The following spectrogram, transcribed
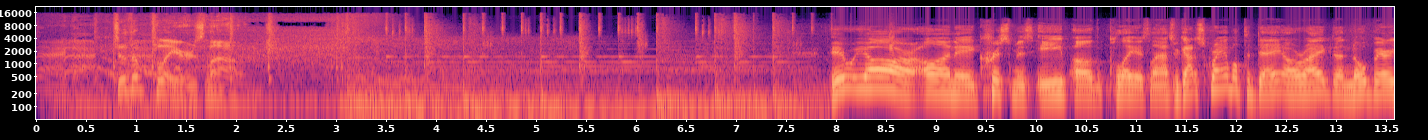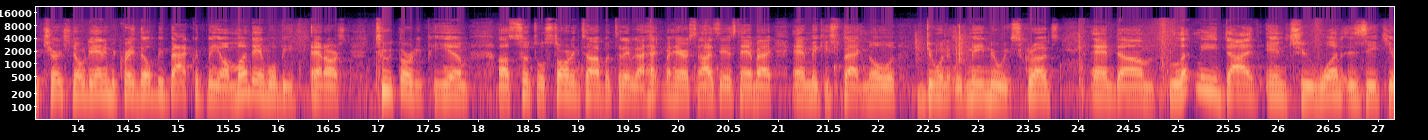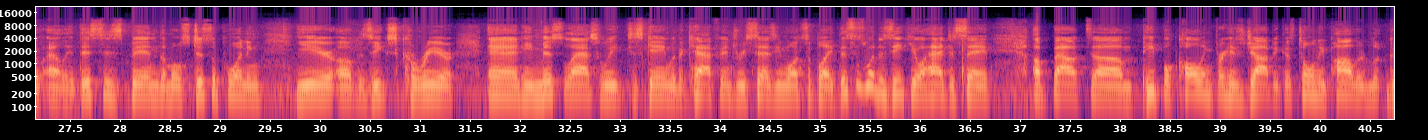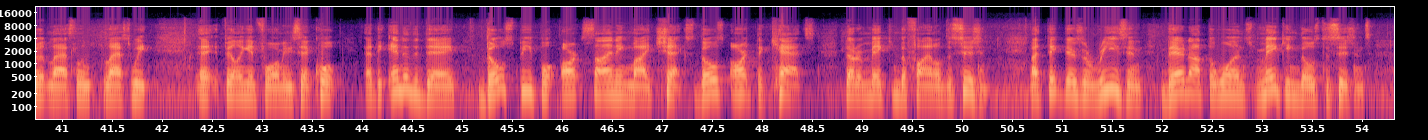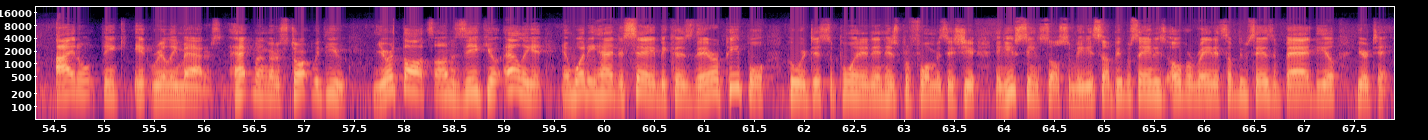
Back to the Players Lounge. Here we are on a Christmas Eve of the Players Lounge. We got a scramble today, all right? Uh, no Barry Church, no Danny McCray. They'll be back with me on Monday, and we'll be at our 2.30 p.m. Uh, Central starting time. But today we got Heckma Harrison, Isaiah Stanback, and Mickey Spagnola doing it with me, Newy Scruggs. And um, let me dive into one Ezekiel Elliott. This has been the most disappointing year of Zeke's career, and he missed last week's game with a calf injury, says he wants to play. This is what Ezekiel had to say about um, people calling for his job because Tony Pollard looked good last last week, uh, filling in for him. And he said, "quote." At the end of the day, those people aren't signing my checks. Those aren't the cats that are making the final decision. I think there's a reason they're not the ones making those decisions. I don't think it really matters. Heckman, I'm going to start with you. Your thoughts on Ezekiel Elliott and what he had to say, because there are people who are disappointed in his performance this year. And you've seen social media. Some people saying he's overrated, some people say it's a bad deal. Your take.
